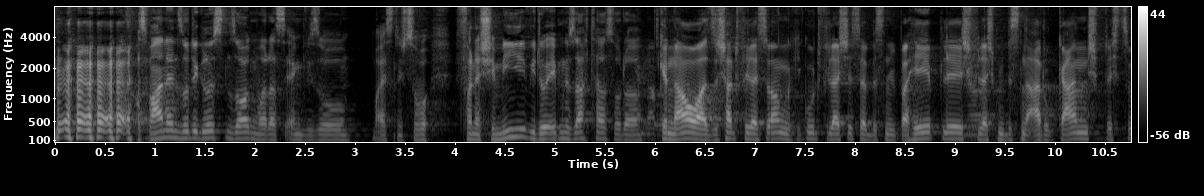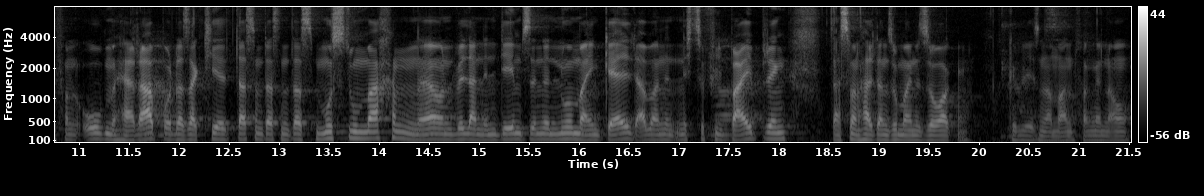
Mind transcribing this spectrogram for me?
Was waren denn so die größten Sorgen? War das irgendwie so, weiß nicht, so von der Chemie, wie du eben gesagt hast? Oder? Genau, also ich hatte vielleicht Sorgen, okay, gut, vielleicht ist er ein bisschen überheblich, ja. vielleicht ein bisschen arrogant, spricht so von oben herab ja. oder sagt hier, das und das und das musst du machen ne, und will dann in dem Sinne nur mein Geld, aber nicht so viel ja. beibringen. Das waren halt dann so meine Sorgen gewesen am Anfang, genau.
